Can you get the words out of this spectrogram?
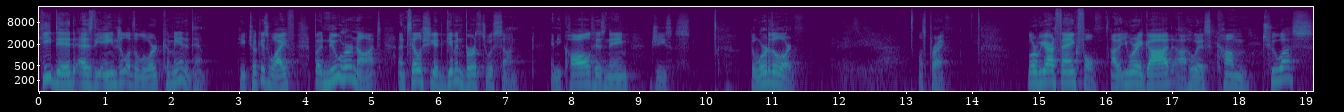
he did as the angel of the Lord commanded him. He took his wife, but knew her not until she had given birth to a son, and he called his name Jesus. The word of the Lord. Let's pray. Lord, we are thankful uh, that you are a God uh, who has come to us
